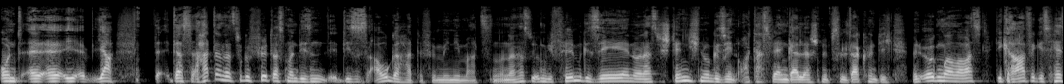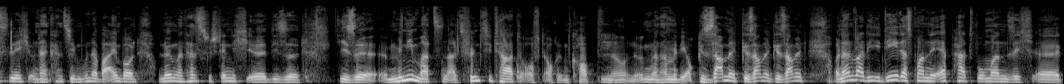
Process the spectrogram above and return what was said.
und äh, äh, ja, das hat dann dazu geführt, dass man diesen dieses Auge hatte für Minimatzen. Und dann hast du irgendwie Filme gesehen und hast du ständig nur gesehen, oh, das wäre ein geiler Schnipsel, da könnte ich, wenn irgendwann mal was, die Grafik ist hässlich und dann kannst du ihn wunderbar einbauen. Und irgendwann hast du ständig äh, diese diese Minimatzen als Filmzitate oft auch im Kopf. Mhm. Ne? Und irgendwann haben wir die auch gesammelt, gesammelt, gesammelt. Und dann war die Idee, dass man eine App hat, wo man sich, äh,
